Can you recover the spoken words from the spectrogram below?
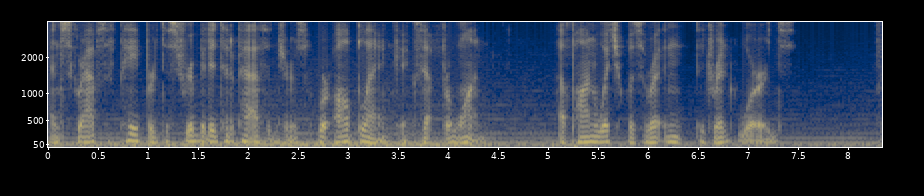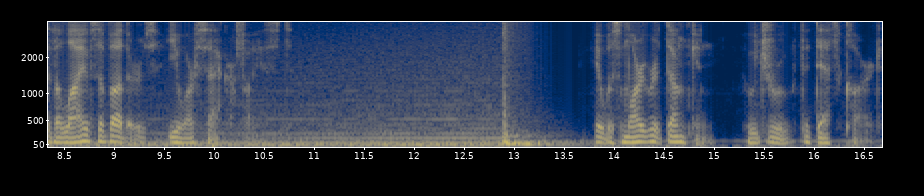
and scraps of paper distributed to the passengers were all blank except for one, upon which was written the dreaded words, For the lives of others you are sacrificed. It was Margaret Duncan who drew the death card.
